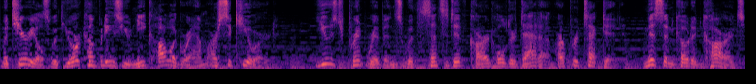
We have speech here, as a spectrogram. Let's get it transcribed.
Materials with your company's unique hologram are secured. Used print ribbons with sensitive cardholder data are protected. Misencoded cards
